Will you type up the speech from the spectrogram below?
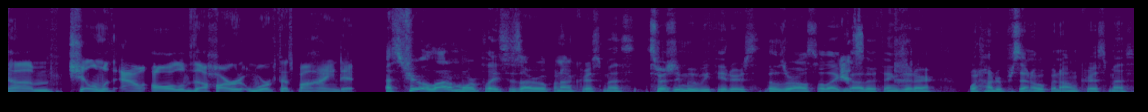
um chilling without all of the hard work that's behind it That's true. A lot of more places are open on Christmas, especially movie theaters. Those are also like the Yes. other things that are 100% open on Christmas.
